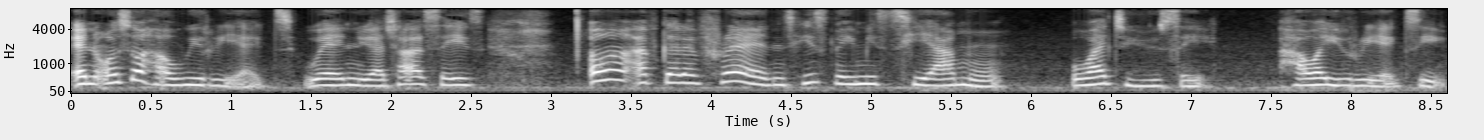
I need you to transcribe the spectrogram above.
And also how we react when your child says, Oh, I've got a friend, his name is Tiamo. What do you say? How are you reacting?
